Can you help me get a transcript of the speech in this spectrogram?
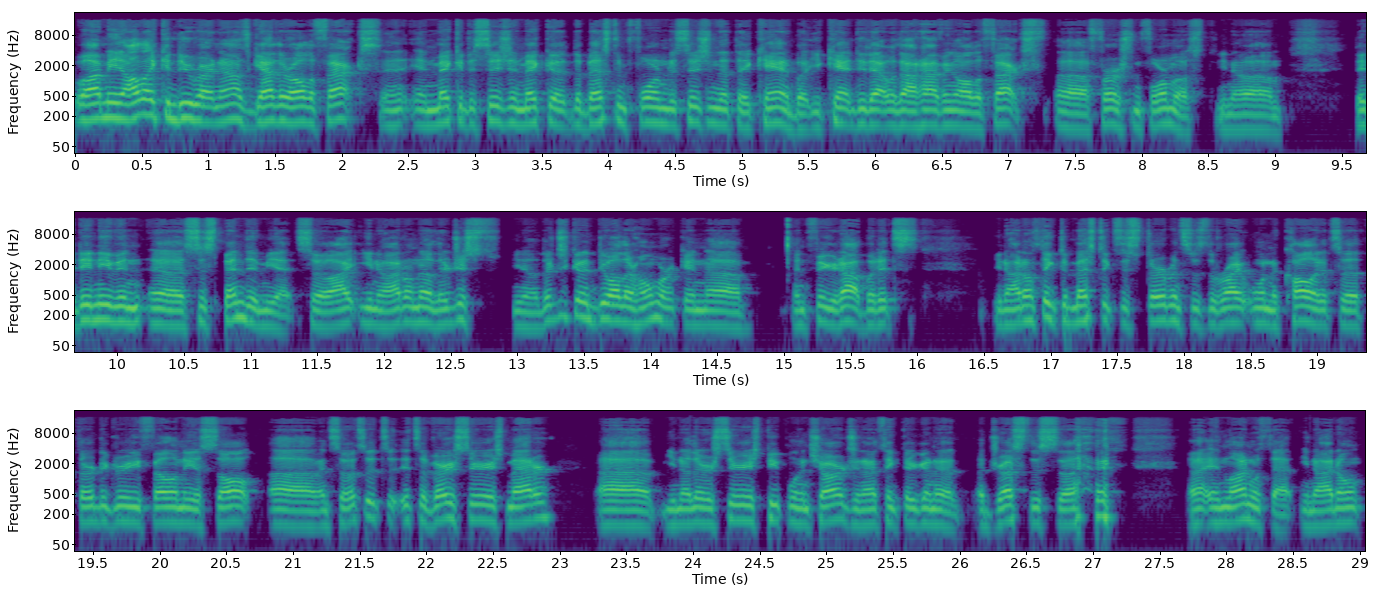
Well, I mean, all I can do right now is gather all the facts and, and make a decision, make a, the best informed decision that they can. But you can't do that without having all the facts uh, first and foremost. You know, um, they didn't even uh, suspend him yet, so I, you know, I don't know. They're just, you know, they're just going to do all their homework and uh, and figure it out. But it's, you know, I don't think domestic disturbance is the right one to call it. It's a third degree felony assault, uh, and so it's it's it's a very serious matter. Uh, you know, there are serious people in charge, and I think they're going to address this uh, in line with that. You know, I don't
